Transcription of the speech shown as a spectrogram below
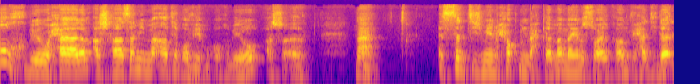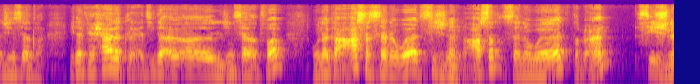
أخبر حالا أشخاصا مما أثق فيهم. أخبر أش... آه. نعم. استنتج من حكم المحكمة ما ينص على القانون في حال اعتداء الجنسي على الأطفال. إذا في حالة الاعتداء آه، الجنسي على الأطفال هناك عشر سنوات سجنا. عشر سنوات طبعا سجنا.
